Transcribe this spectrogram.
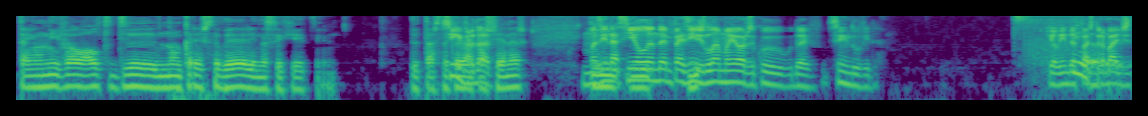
tem um nível alto de não querer saber e não sei o quê, de de estar-se a Sim, cagar para as verdade. cenas. Mas E- ainda assim e- ele anda em pezinhos de lã maiores do que o Dave, sem dúvida. Porque ele ainda faz trabalhos,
